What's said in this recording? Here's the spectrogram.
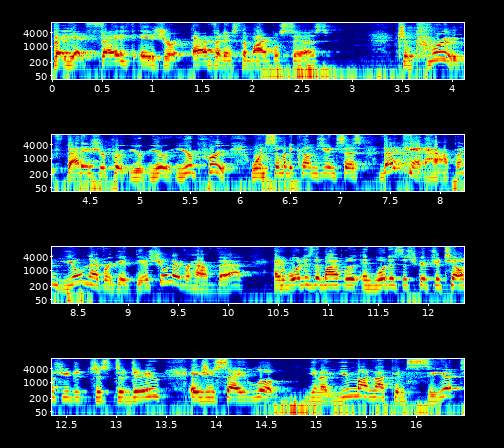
But yet faith is your evidence, the Bible says, to prove. That is your proof. Your, your, your proof. When somebody comes to you and says, that can't happen. You'll never get this. You'll never have that. And what does the Bible and what does the scripture tells you to, just to do? Is you say, look, you know, you might not can see it.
